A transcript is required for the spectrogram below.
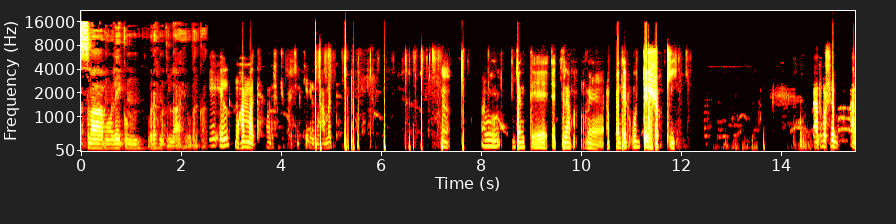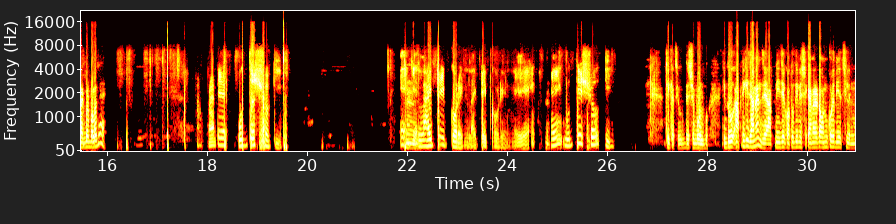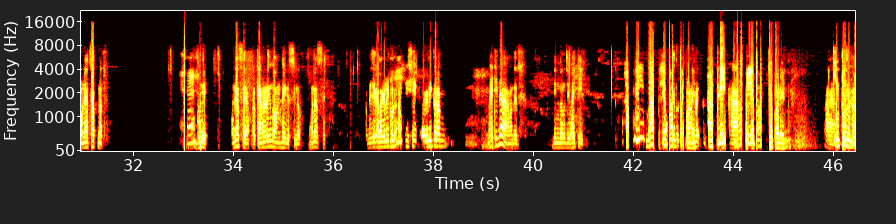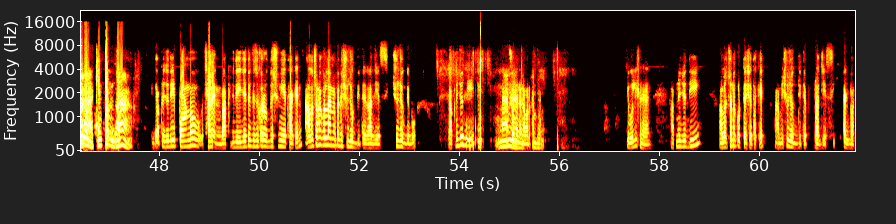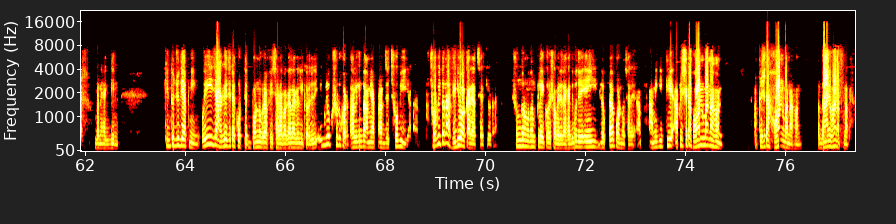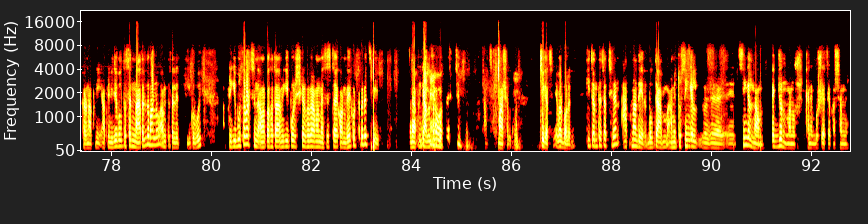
আসসালামু আলাইকুম ওবরকাত কে এল মুহাম্মদ আমাদের সাথে যুক্ত হয়েছেন কে এল মুহাম্মদ আমি জানতে চাচ্ছিলাম আপনাদের উদ্দেশ্য কি? আপনার প্রশ্ন আরেকবার বলা যায়? আপনাদের উদ্দেশ্য কি? এই যে লাইভ টাইপ করেন লাইভ টাইপ করেন এই উদ্দেশ্য কি? ঠিক আছে উদ্দেশ্যে বলব। কিন্তু আপনি কি জানেন যে আপনি যে গতদিন এসে ক্যামেরাটা অন করে দিয়েছিলেন মনে আছে আপনার? হ্যাঁ। ভুলে। মনে আছে? আপনার ক্যামেরাটা কিন্তু অন হয়ে গেছিল মনে আছে? আপনি যে গালাগালি করে আপনি সেই গালাগালি করা ভাইটি না আমাদের দিন দরদি ভাইটি? আপনি ভাবলে আপনি ভাবতে পারেন। আপনি- হ্যাঁ। ভাবলে ভাবতে পারেন। হ্যাঁ, কিন্তু না কিন্তু না। কিন্তু আপনি যদি পর্ণ ছাড়েন বা আপনি যদি এই জাতীয় কিছু করার উদ্দেশ্য নিয়ে থাকেন আলোচনা করলে আমি আপনাকে সুযোগ দিতে রাজি আছি। সুযোগ দেবো। আপনি যদি না আমার কি বলি শুনে নেন আপনি যদি আলোচনা করতে এসে থাকেন আমি সুযোগ দিতে রাজি আছি একবার মানে একদিন। কিন্তু যদি আপনি ওই যে আগে যেটা করতেন পর্নোগ্রাফি ছাড়া বা গালাগালি করা যদি এগুলো শুরু করে তাহলে কিন্তু আমি আপনার যে ছবি ছবি তো না ভিডিও আকারে আছে আর কি ওটা। সুন্দর মতন প্লে করে সবাই দেখা দিব যে এই লোকটা পর্ণ ছাড়ে। আমি কি কি আপনি সেটা হন বা না হন? আপনি সেটা হন বা না হন? দায়ভার আপনার কারণ আপনি আপনি নিজে বলতেছেন না তাহলে তো ভালো আমি তো তাহলে কি করব আপনি কি বুঝতে পারছেন আমার কথাটা? আমি কি পরিষ্কার ভাবে আমার মেসেজটা কনভে করতে পেরেছি? মানে আপনি কি আলোচনা করতে এসেছেন? আচ্ছা মাশাল্লাহ ঠিক আছে এবার বলেন কি জানতে চাচ্ছিলেন? আপনাদের বলতে আমি তো সিঙ্গেল সিঙ্গেল নাউন একজন মানুষ এখানে বসে আছে আপনার সামনে।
